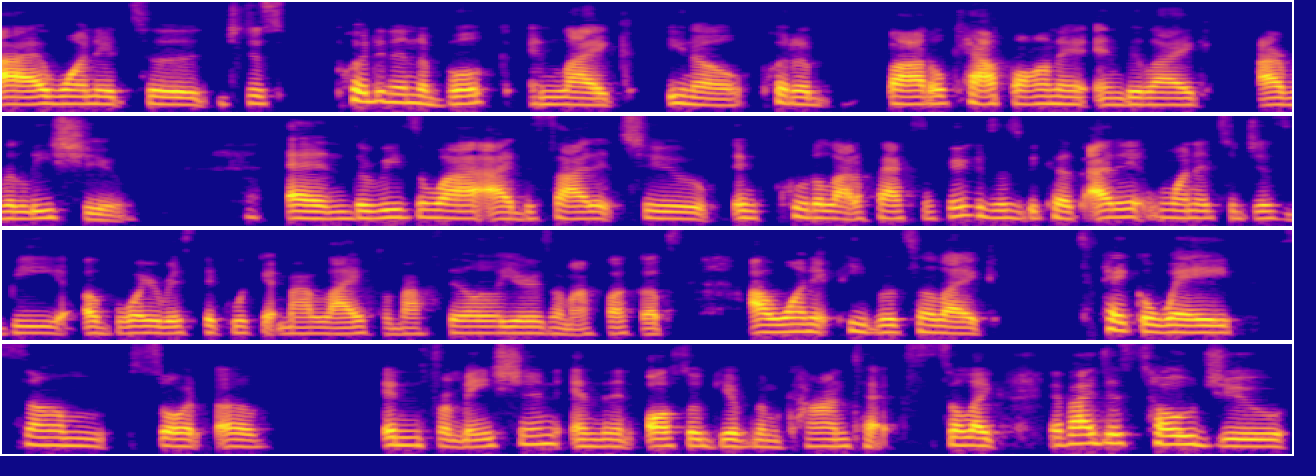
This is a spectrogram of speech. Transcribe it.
i wanted to just put it in a book and like you know put a bottle cap on it and be like i release you and the reason why I decided to include a lot of facts and figures is because I didn't want it to just be a voyeuristic look at my life and my failures and my fuck ups. I wanted people to like take away some sort of information and then also give them context. So like if I just told you,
